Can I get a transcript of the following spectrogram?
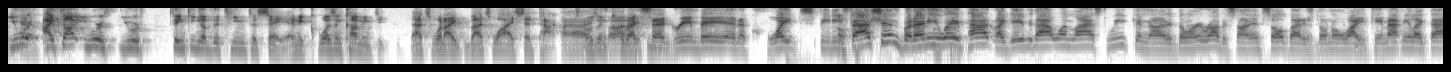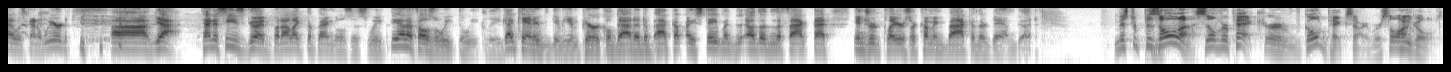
You were I thought you were you were thinking of the team to say, and it wasn't coming to you. That's what I that's why I said Packers. I, I, wasn't correct. I said Green Bay in a quite speedy Okay. fashion, but anyway, Pat, I gave you that one last week, and uh, don't worry, Rob, it's not an insult. I just don't know why you came at me like that. It was kind of weird. Uh, yeah, Tennessee's good, but I like the Bengals this week. The NFL's a week-to-week league. I can't even give you empirical data to back up my statement, other than the fact that injured players are coming back and they're damn good. Mr. Pizzola, silver pick or gold pick. Sorry, we're still on gold.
